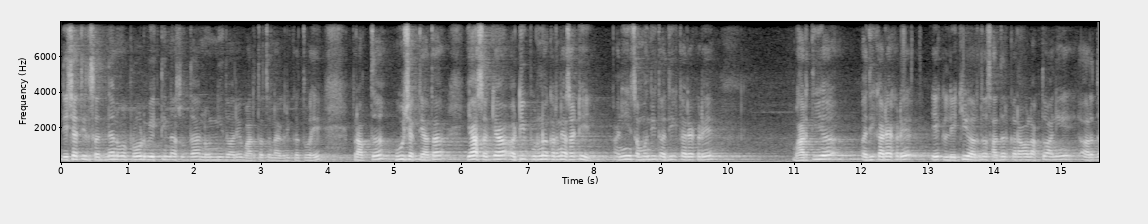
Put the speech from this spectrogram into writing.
देशातील सज्ञान व प्रौढ व्यक्तींनासुद्धा नोंदणीद्वारे भारताचं नागरिकत्व हे प्राप्त होऊ शकते. आता या सगळ्या अटी पूर्ण करण्यासाठी आणि संबंधित अधिकाऱ्याकडे भारतीय अधिकाऱ्याकडे एक लेखी अर्ज सादर करावा लागतो आणि अर्ज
